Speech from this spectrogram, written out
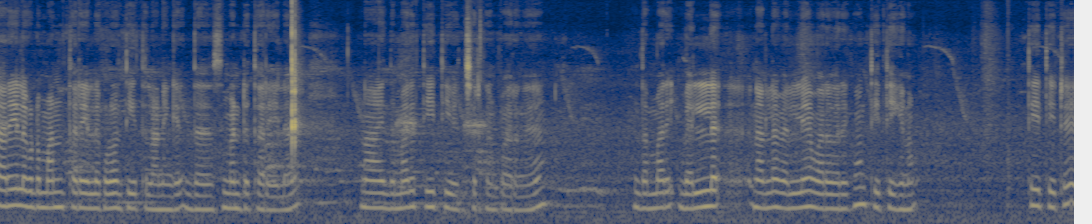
தரையில் கூட மண் தரையில் கூட தீத்தலாம் நீங்கள் இந்த சிமெண்ட்டு தரையில். நான் இந்த மாதிரி தீத்தி வச்சுருக்கேன் பாருங்கள் இந்த மாதிரி வெள்ளை நல்லா வெள்ளையாக வர வரைக்கும் தீத்திக்கணும். தீத்திட்டு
